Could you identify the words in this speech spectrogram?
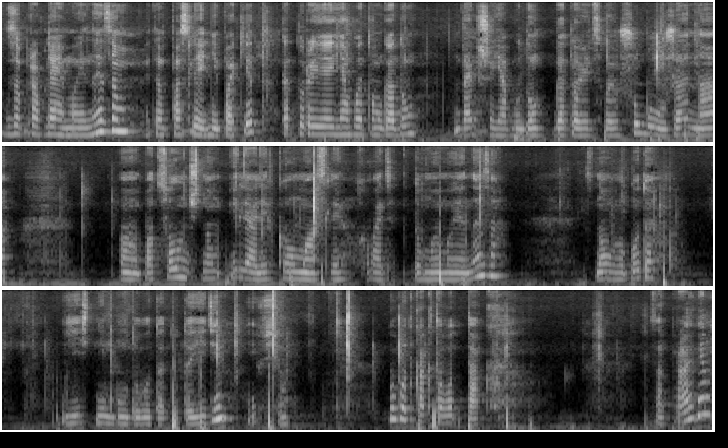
Заправляем майонезом. Это последний пакет, который я ем в этом году. Дальше я буду готовить свою шубу уже на а, подсолнечном или оливковом масле. Хватит, думаю, майонеза. С Нового года есть не буду. Вот эту доедим и все. Ну вот как-то вот так. Заправим.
